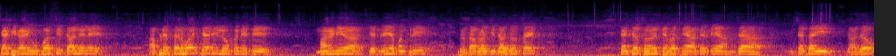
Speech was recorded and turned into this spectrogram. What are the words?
त्या ठिकाणी उपस्थित झालेले आपले सर्वांचे आणि लोकनेते माननीय केंद्रीय मंत्री प्रतापरावजी जाधव साहेब त्यांच्या सहदेवज्ञ आदरणीय आमच्या उषाताई जाधव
